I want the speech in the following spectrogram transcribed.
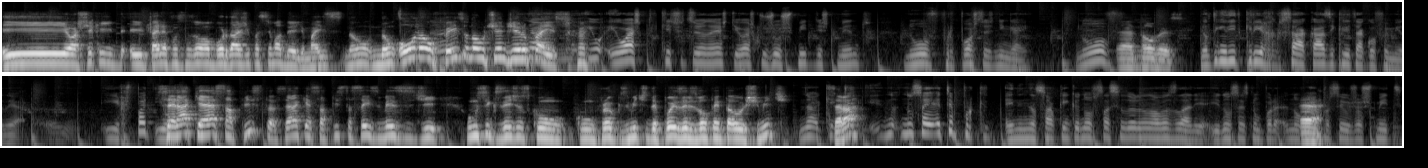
e eu achei que a Itália fosse fazer uma abordagem para cima dele, mas não, não, ou não fez ou não tinha dinheiro para isso. Eu, eu acho que, deixa ser honesto, eu acho que o Joe Schmidt neste momento não houve propostas de ninguém novo. É, talvez. Ele tinha dito que queria regressar a casa e queria estar com a família. E respeito. Será que é essa pista? Será que é essa pista, seis meses de um Six Nations com, com o Frank Smith, depois eles vão tentar o Schmidt? Não, que, Será? Que, não sei, até porque ainda não sabe quem que é o novo selecionador da Nova Zelândia. E não sei se não, não é. vai aparecer o Joe Schmidt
